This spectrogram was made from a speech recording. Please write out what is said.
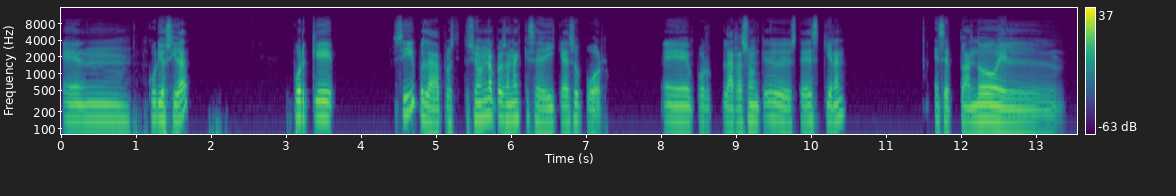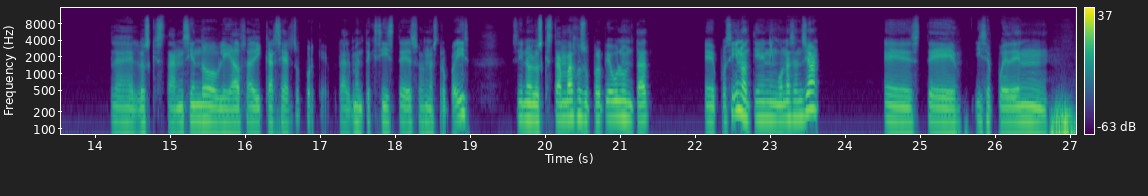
En curiosidad. Porque sí, pues la prostitución, una persona que se dedique a eso por, eh, por la razón que ustedes quieran, exceptuando el, los que están siendo obligados a dedicarse a eso, porque realmente existe eso en nuestro país, sino los que están bajo su propia voluntad, eh, pues sí, no tienen ninguna sanción. Este, y se pueden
